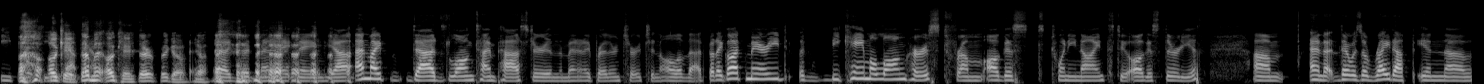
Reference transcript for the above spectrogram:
E P. Okay, that may, okay, there we go. Yeah. a good Mennonite name, yeah. And my dad's longtime pastor in the Mennonite Brethren Church and all of that. But I got married, uh, became a Longhurst from August 29th to August 30th. Um, and uh, there was a write up in uh,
